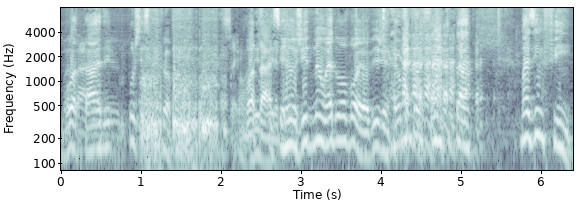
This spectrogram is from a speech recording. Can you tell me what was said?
Boa, boa tarde. tarde. Puxa esse microfone. Boa esse, tarde. Esse rangido não é do Oboel, viu, gente? É o microfone que está. Mas, enfim,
